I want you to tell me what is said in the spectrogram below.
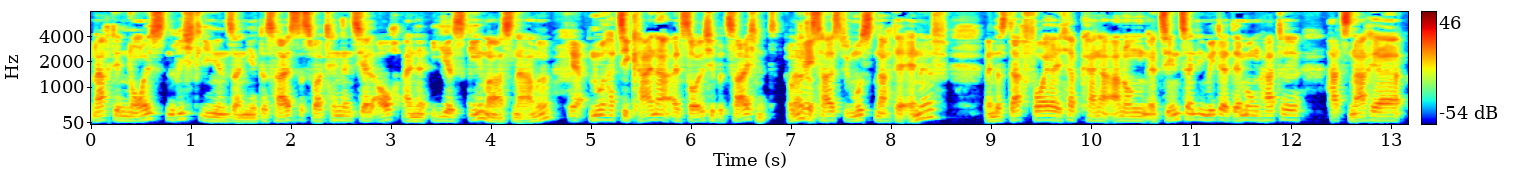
nach den neuesten Richtlinien saniert. Das heißt, es war tendenziell auch eine ISG-Maßnahme, ja. nur hat sie keiner als solche bezeichnet. Ne? Okay. Das heißt, wir mussten nach der NF, wenn das Dach vorher, ich habe keine Ahnung, 10 äh, Zentimeter Dämmung hatte, hat es nachher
